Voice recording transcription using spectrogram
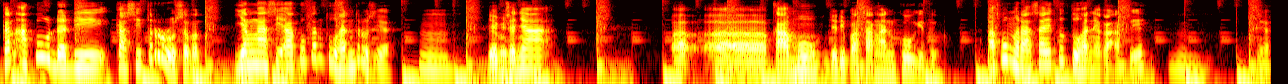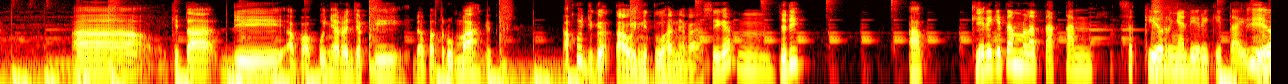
kan aku udah dikasih terus sama yang ngasih aku kan Tuhan terus ya. Hmm. ya misalnya eh, eh, kamu jadi pasanganku gitu. Aku ngerasa itu Tuhan yang kasih. Hmm. Eh, kita di apa punya rejeki dapat rumah gitu. Aku juga tahu ini Tuhan yang kasih kan. Hmm. jadi Ki- jadi kita meletakkan secure-nya diri kita itu Iya,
